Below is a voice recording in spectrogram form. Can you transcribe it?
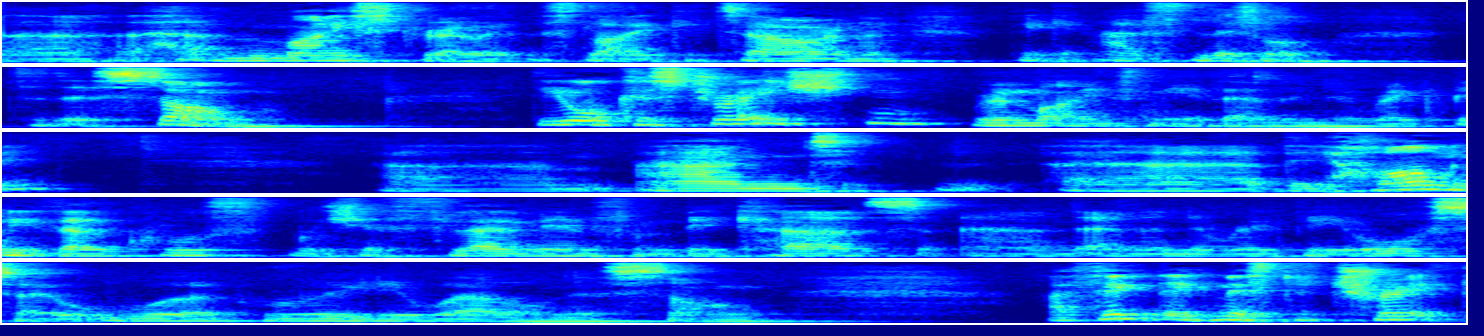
uh, a maestro at the slide guitar, and I think it adds little to this song. The orchestration reminds me of Eleanor Rigby, um, and uh, the harmony vocals, which have flown in from Because and Eleanor Rigby, also work really well on this song. I think they've missed a trick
